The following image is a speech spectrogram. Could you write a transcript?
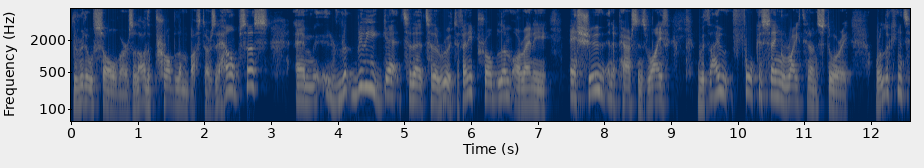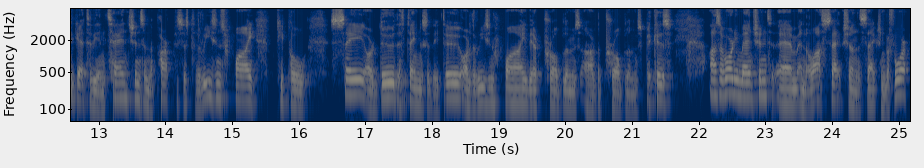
the riddle solvers or the, or the problem busters. It helps us um, really get to the to the root of any problem or any issue in a person's life without focusing writing on story. We're looking to get to the intentions and the purposes, to the reasons why people say or do the things that they do, or the reason why their problems are the problems. Because, as I've already mentioned um, in the last section and the section before,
